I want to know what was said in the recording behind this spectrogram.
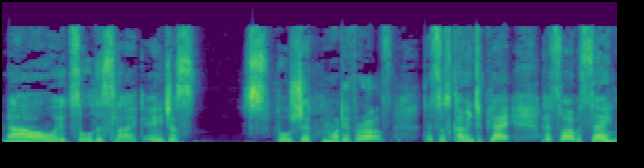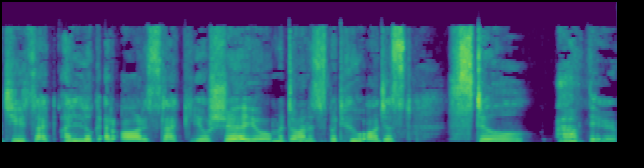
Now it's all this like ageist bullshit and whatever else. That's what's coming to play. That's why I was saying to you, it's like I look at artists like your Cher, your Madonnas, but who are just still out there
